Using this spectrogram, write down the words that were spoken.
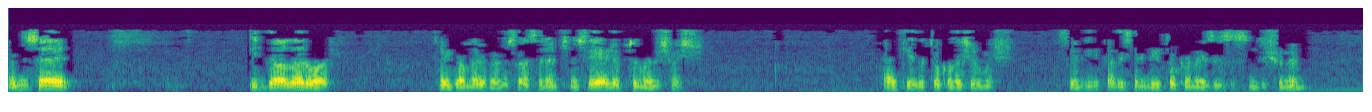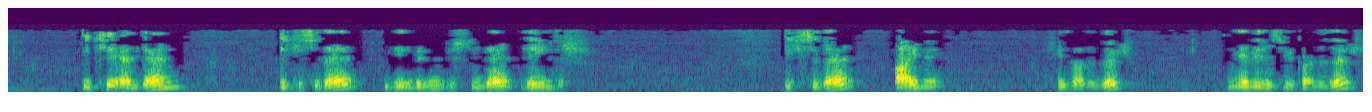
Öyleyse iddialar var. Peygamber Efendimiz sallallahu kimseye el öptürmemişmiş. Herkese tokalaşırmış. Sevgili kardeşlerim bir toka mevzusunu düşünün. İki elden ikisi de birbirinin üstünde değildir. İkisi de aynı hizadadır. Ne birisi yukarıdadır,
